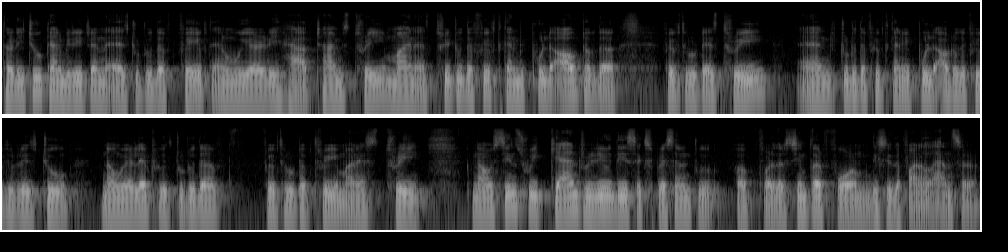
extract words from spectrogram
32 can be written as 2 to the fifth and we already have times 3 minus 3 to the fifth can be pulled out of the fifth root as 3 and 2 to the fifth can be pulled out of the fifth root as 2 now we are left with 2 to the fifth root of 3 minus 3 now since we can't reduce this expression to a further simpler form this is the final answer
